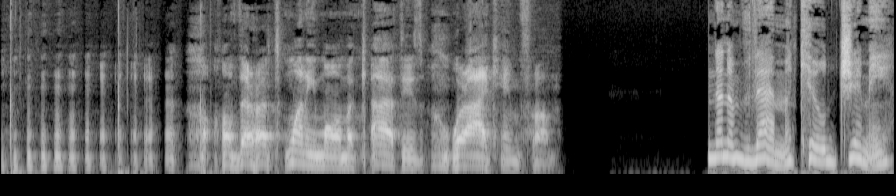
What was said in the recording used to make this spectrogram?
oh, there are 20 more McCarthys where I came from. None of them killed Jimmy.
